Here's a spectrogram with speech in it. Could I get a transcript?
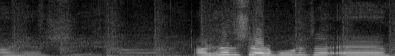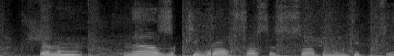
Aynen. Arkadaşlar bu arada e, benim ne yazık ki Brawl Stars hesabım gitti.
